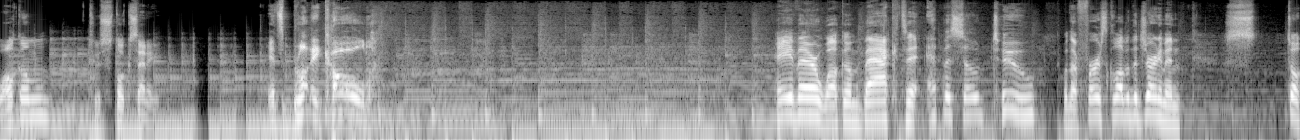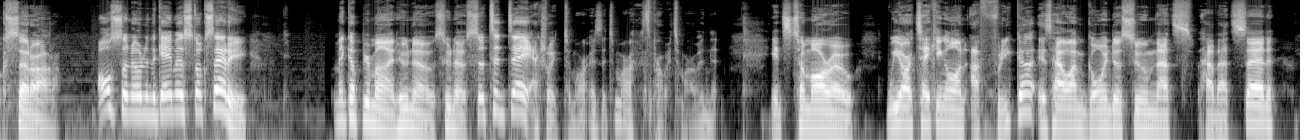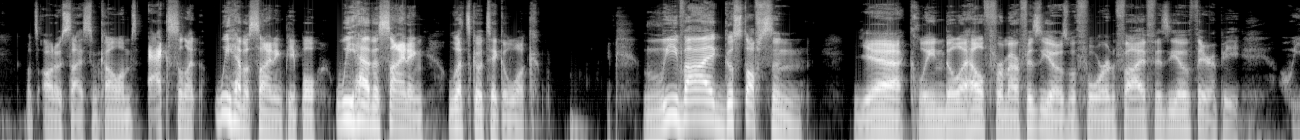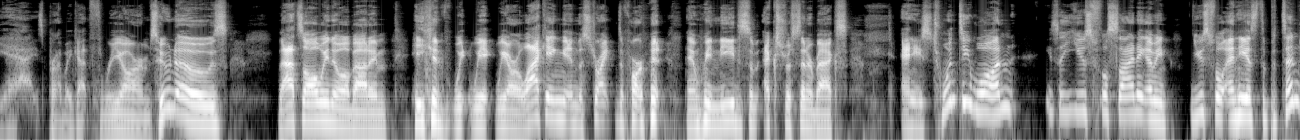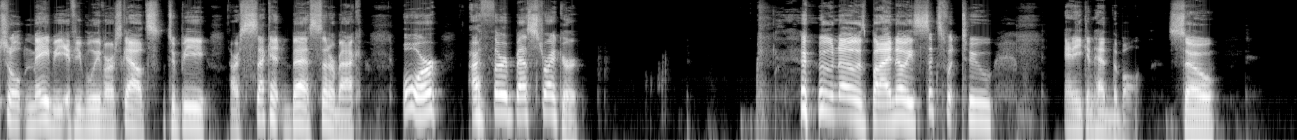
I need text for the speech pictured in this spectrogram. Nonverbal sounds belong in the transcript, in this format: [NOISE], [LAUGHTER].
Welcome to Stoke City. It's bloody cold! Hey there, welcome back to episode 2 with our first club of the Journeyman, Stokkseyrar. Also known in the game as Stokkseyri. Make up your mind, who knows, who knows. So today, actually tomorrow, is it tomorrow? [LAUGHS] It's probably tomorrow, isn't it? It's tomorrow. We are taking on Africa, is how I'm going to assume that's how that's said. Let's auto size some columns. Excellent. We have a signing, people. We have a signing. Let's go take a look. Levi Gustafsson. Yeah, clean bill of health from our physios with four and five physiotherapy. Oh, yeah, he's probably got three arms. Who knows? That's all we know about him. He can. We we we are lacking in the strike [LAUGHS] department, and we need some extra center backs. And he's 21. He's a useful signing. I mean, useful, and he has the potential, maybe if you believe our scouts, to be our second best center back, or our third best striker. [LAUGHS] Who knows? But I know he's six foot two, and he can head the ball. So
